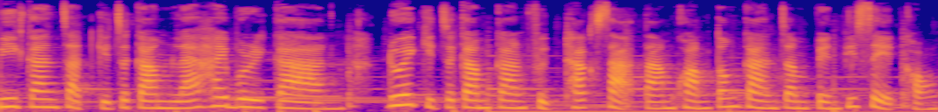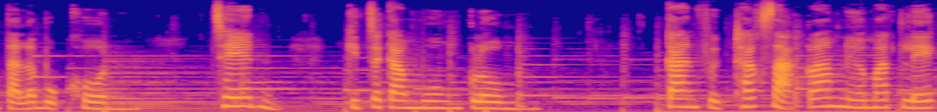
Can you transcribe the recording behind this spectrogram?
มีการจัดกิจกรรมและให้บริการ ด้วยกิจกรรมการฝึกทักษะตามความต้องการจำเป็นพิเศษของแต่ละบุคคล เช่น กิจกรรมวงกลม การฝึกทักษะกล้ามเนื้อมัดเล็ก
